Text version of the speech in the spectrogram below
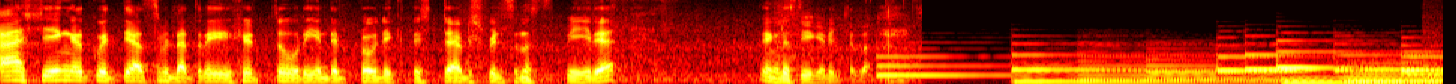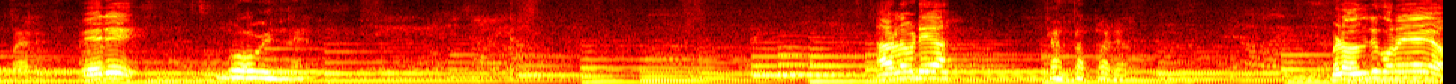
ആശയങ്ങൾക്ക് വ്യത്യാസമില്ലാത്ത ഈ ഹെൽത്ത് ഓറിയന്റഡ് പ്രോജക്റ്റ് എസ്റ്റാബ്ലിഷ്മെന്റ്സ് എന്ന പേര് ഞങ്ങൾ സ്വീകരിച്ചത്. പേര്? ഗോവിന്ദൻ. ആളെവിടെയാ? ചന്തപ്പര. ഇവിടെ വന്നിട്ട് കുറേ ആയോ?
